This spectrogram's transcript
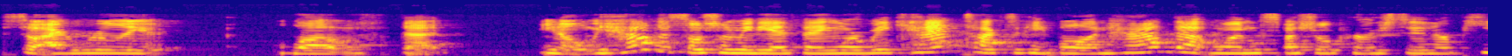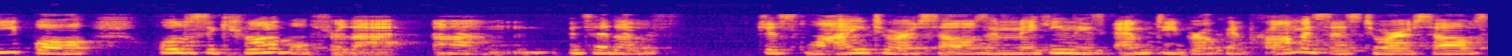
so i really love that you know, we have a social media thing where we can talk to people and have that one special person or people hold us accountable for that um, instead of just lying to ourselves and making these empty, broken promises to ourselves.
